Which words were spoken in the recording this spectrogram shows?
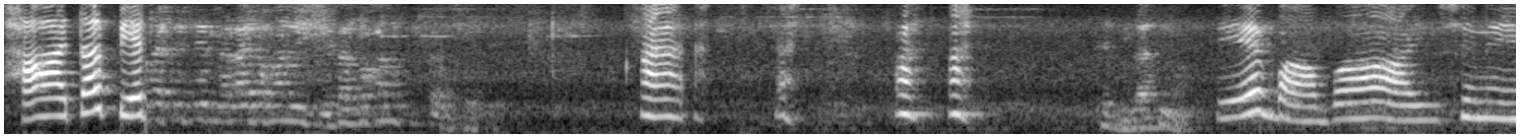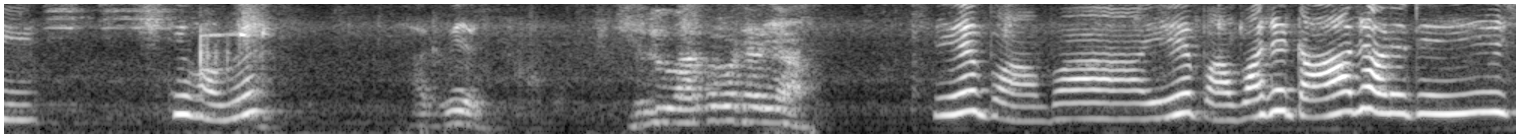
হায় তার পেট মেলায় আহ এ বাবা আইসে নে। কি হবে? এ বাবা এ বাবা সে গা ঝাড়েটে ইস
